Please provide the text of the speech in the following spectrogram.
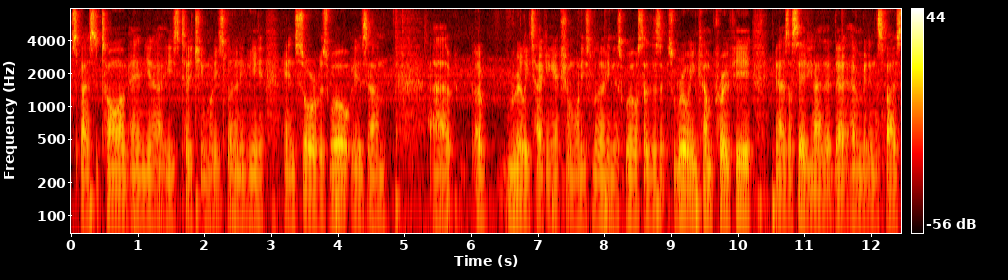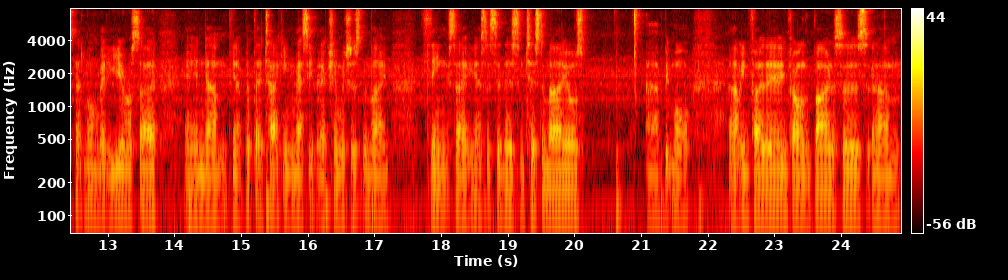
space of time and you know he's teaching what he's learning here and Saurav as well is um, uh, are really taking action on what he's learning as well. So there's it's real income proof here. You know, as I said, you know that they haven't been in the space that long, about a year or so, and um, you know, but they're taking massive action, which is the main thing. So yeah, as I said, there's some testimonials, uh, a bit more um, info there, info on the bonuses. Um,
